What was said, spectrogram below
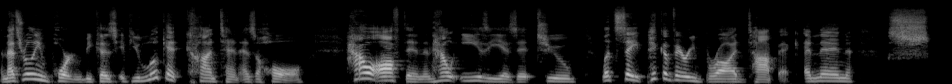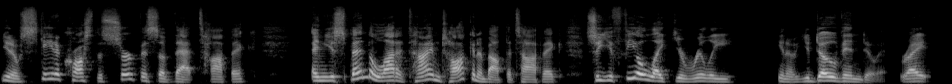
And that's really important because if you look at content as a whole how often and how easy is it to let's say pick a very broad topic and then you know skate across the surface of that topic and you spend a lot of time talking about the topic so you feel like you're really you know you dove into it right?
